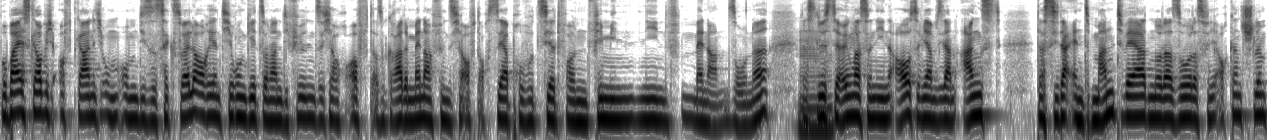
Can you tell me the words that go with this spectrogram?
wobei es, glaube ich, oft gar nicht um, um diese sexuelle Orientierung geht, sondern die fühlen sich ja auch oft, also gerade Männer fühlen sich ja oft auch sehr provoziert von femininen Männern, so, ne? Das löst ja irgendwas in ihnen aus. Irgendwie haben sie dann Angst, dass sie da entmannt werden oder so. Das finde ich auch ganz schlimm.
